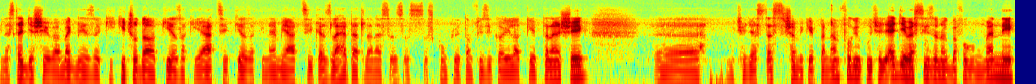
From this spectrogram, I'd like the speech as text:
én ezt egyesével megnézni, ki kicsoda, ki az, aki játszik, ki az, aki nem játszik, ez lehetetlen, ez, ez, ez, ez konkrétan fizikailag képtelenség. Úgyhogy ezt, ezt semmiképpen nem fogjuk, úgyhogy egy éves szezonokba fogunk menni,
